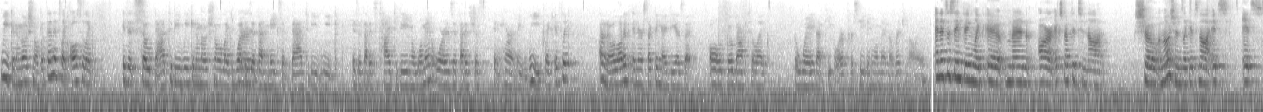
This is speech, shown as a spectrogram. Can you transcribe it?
weak and emotional. But then it's like also like, is it so bad to be weak and emotional? Like, what is Right. it that makes it bad to be weak? Is it that it's tied to being a woman, or is it that it's just inherently weak? Like, it's like, I don't know, a lot of intersecting ideas that all go back to like the way that people are perceiving women originally. And it's the same thing. Like uh, men are expected to not show emotions. Like it's not. It's it's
